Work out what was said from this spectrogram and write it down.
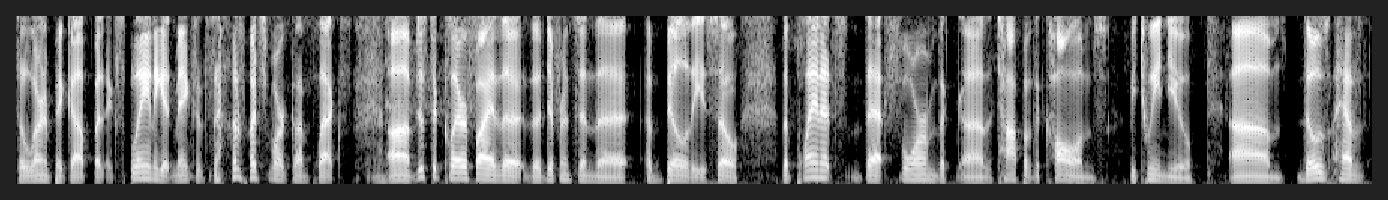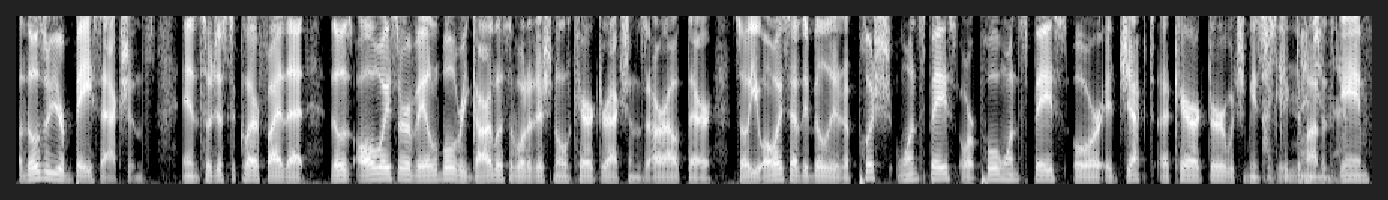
to learn and pick up, but explaining it makes it sound much more complex. Um, just to clarify the the difference in the abilities, so the planets that form the uh, the top of the columns between you. Um, those have those are your base actions, and so just to clarify that those always are available regardless of what additional character actions are out there. So you always have the ability to push one space or pull one space or eject a character, which means just kick them out of the game.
